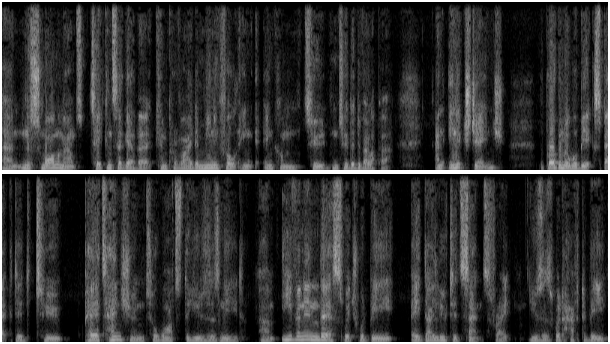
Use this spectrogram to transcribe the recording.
the small amounts taken together can provide a meaningful in income to, to the developer. And in exchange, the programmer will be expected to pay attention to what the users need. Um, even in this, which would be a diluted sense, right? Users would have to be,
